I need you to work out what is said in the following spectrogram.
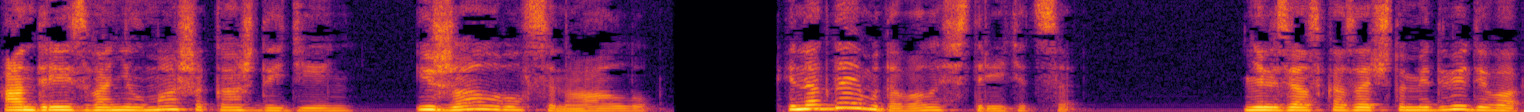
Андрей звонил Маше каждый день и жаловался на Аллу. Иногда ему давалось встретиться. Нельзя сказать, что Медведева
